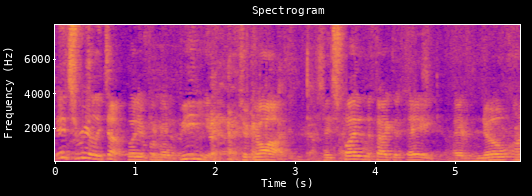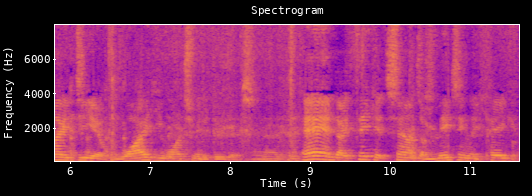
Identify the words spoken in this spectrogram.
It's really tough, but if I'm obedient to God, in spite of the fact that A, I have no idea why He wants me to do this, and I think it sounds amazingly pagan,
